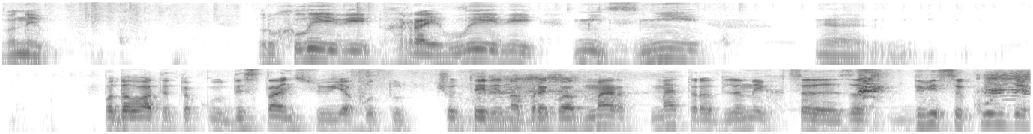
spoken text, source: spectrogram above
Вони рухливі, грайливі, міцні. Е, Подолати таку дистанцію, як отут 4, наприклад, метра, для них це за 2 секунди.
